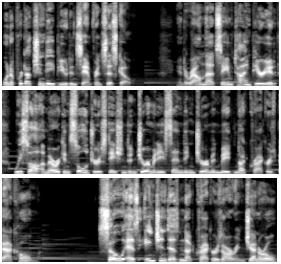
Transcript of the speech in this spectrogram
when a production debuted in San Francisco. And around that same time period, we saw American soldiers stationed in Germany sending German made nutcrackers back home. So, as ancient as nutcrackers are in general,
